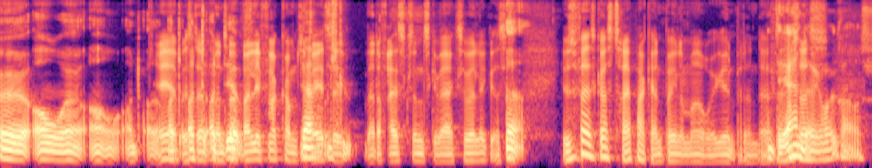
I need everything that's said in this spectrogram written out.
Øh, og, øh, og, og, og, Ja, ja, og, bestemt, og, men der- bare, lige for at komme Ja, tilbage til, undskyld. hvad der faktisk sådan skal være aktuelt. Ikke? Altså, Ja. Jeg synes faktisk også, at Trepak kan på en eller anden måde rykke ind på den der. det er han da i høj grad også.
